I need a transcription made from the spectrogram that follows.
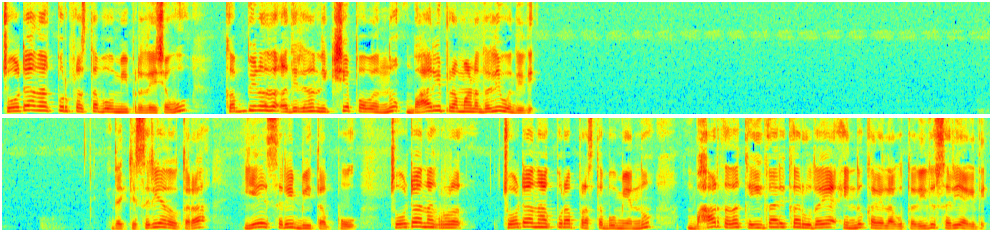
ಛೋಟಾ ನಾಗ್ಪುರ ಪ್ರಸ್ಥಭೂಮಿ ಪ್ರದೇಶವು ಕಬ್ಬಿಣದ ಅದಿರಿನ ನಿಕ್ಷೇಪವನ್ನು ಭಾರಿ ಪ್ರಮಾಣದಲ್ಲಿ ಹೊಂದಿದೆ. ಇದಕ್ಕೆ ಸರಿಯಾದ ಉತ್ತರ, ಎ ಸರಿ ಬಿ ತಪ್ಪು. ಛೋಟಾ ನಾಗ್ಪುರ ಪ್ರಸ್ಥಭೂಮಿಯನ್ನು ಭಾರತದ ಕೈಗಾರಿಕಾ ಹೃದಯ ಎಂದು ಕರೆಯಲಾಗುತ್ತದೆ. ಇದು ಸರಿಯಾಗಿದೆ.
